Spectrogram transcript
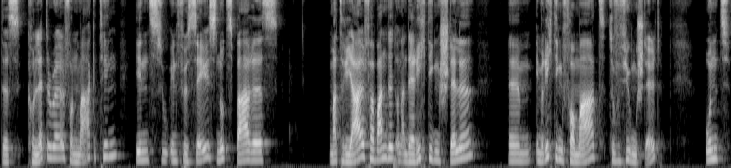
das Collateral von Marketing in, zu, in für Sales nutzbares Material verwandelt und an der richtigen Stelle ähm, im richtigen Format zur Verfügung stellt und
